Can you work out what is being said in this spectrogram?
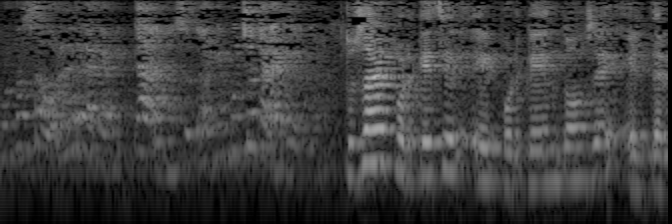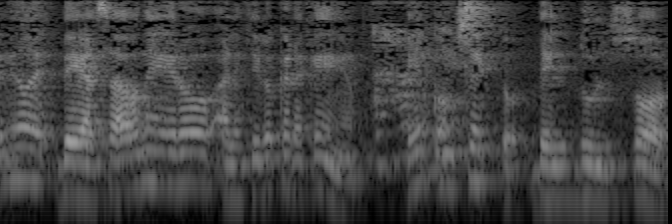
unos sabores de la capital. Nosotros aquí mucho caraqueño. ¿Tú sabes por qué, es el- eh, por qué entonces el término de, de asado negro al estilo caraqueño? Ajá. es el concepto del dulzor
